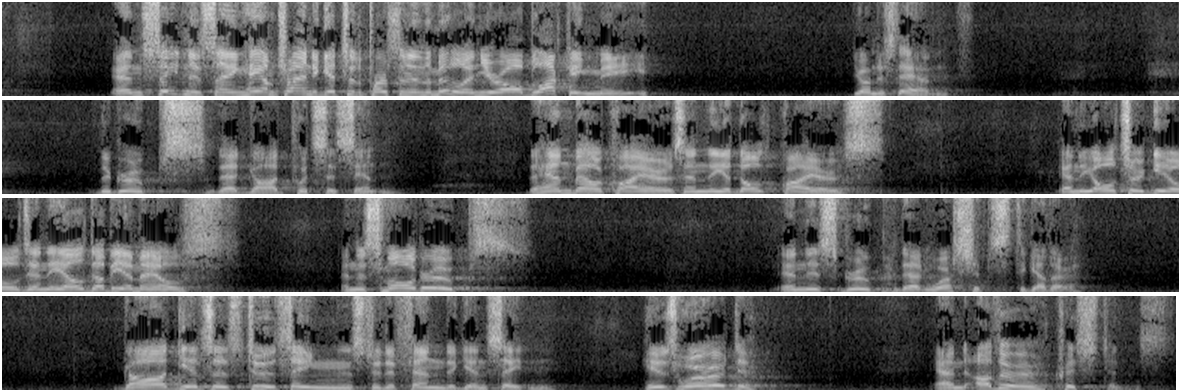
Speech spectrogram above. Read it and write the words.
And Satan is saying, Hey, I'm trying to get to the person in the middle and you're all blocking me. Do you understand? The groups that God puts us in the handbell choirs and the adult choirs and the altar guilds and the LWMLs and the small groups and this group that worships together. God gives us two things to defend against Satan His Word and other Christians.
